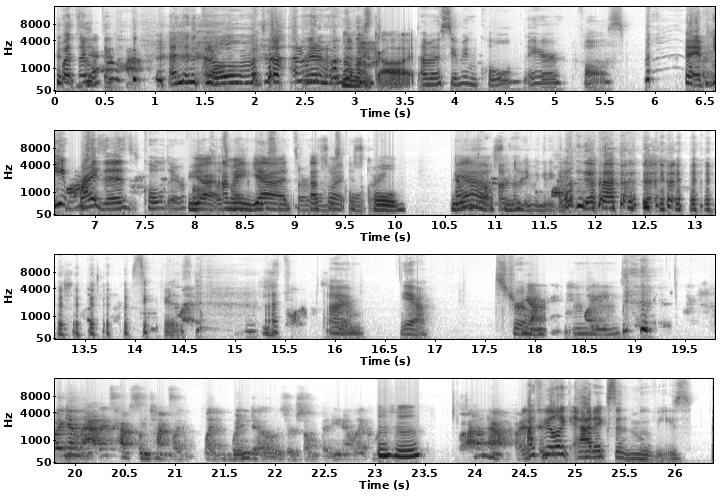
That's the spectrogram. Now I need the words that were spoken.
but the, Yeah. and then cold I don't know. Oh my god. I'm assuming cold air falls. if heat rises, cold air falls. Yeah, That's I mean, yeah, that's why always it's right? cold. I'm Yeah. not- I'm not even gonna get it. Serious. That's- I'm, yeah, it's true. Yeah. Mhm. But again, the attics have sometimes like like windows or something. You know, like hmm I don't know. But I feel like attics in movies.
